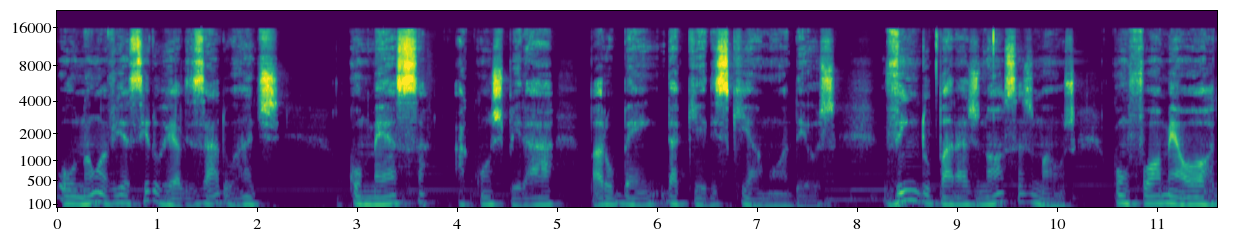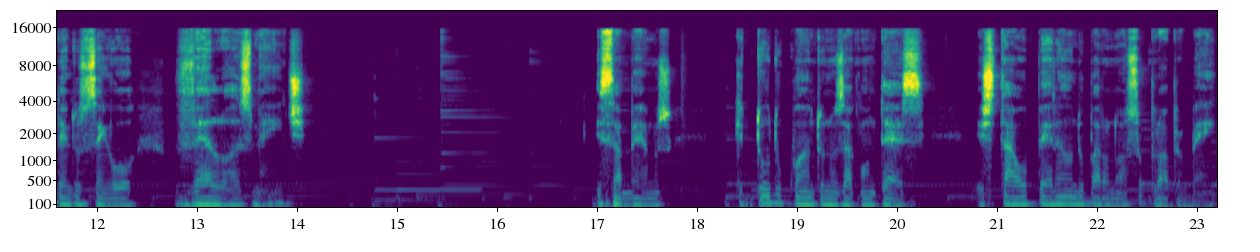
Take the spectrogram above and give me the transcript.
ou não havia sido realizado antes, começa a conspirar para o bem daqueles que amam a Deus, vindo para as nossas mãos, conforme a ordem do Senhor, velozmente. E sabemos que tudo quanto nos acontece está operando para o nosso próprio bem,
